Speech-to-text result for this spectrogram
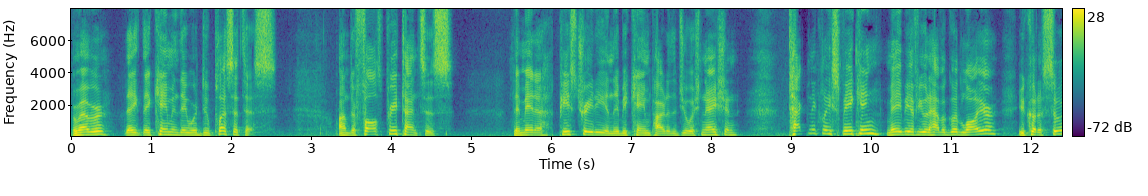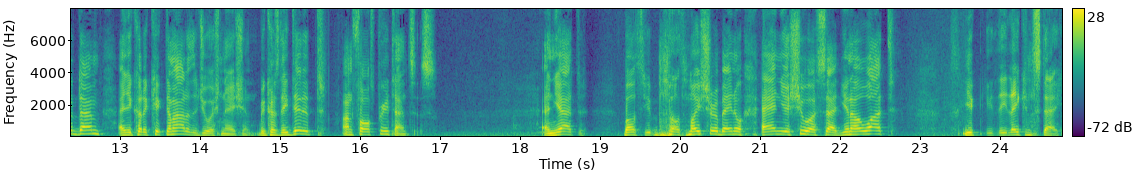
Remember, they, they came and they were duplicitous. Under false pretenses, they made a peace treaty and they became part of the Jewish nation. Technically speaking, maybe if you would have a good lawyer, you could have sued them and you could have kicked them out of the Jewish nation because they did it on false pretenses. And yet, both both Moshe Rabbeinu and Yehoshua said, "You know what? You, they can stay.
